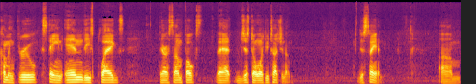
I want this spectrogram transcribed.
coming through, staying in these plagues, there are some folks that just don't want you touching them. Just saying. Um,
